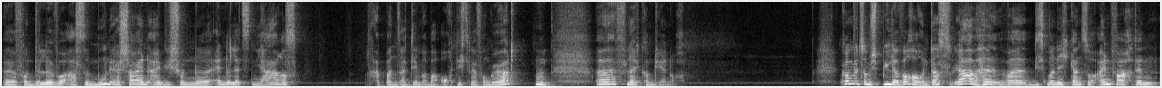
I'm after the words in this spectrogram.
äh, von Deliver Us the Moon erscheinen, eigentlich schon äh, Ende letzten Jahres. Hat man seitdem aber auch nichts mehr von gehört. Hm. Äh, vielleicht kommt die ja noch. Kommen wir zum Spiel der Woche. Und das ja, war diesmal nicht ganz so einfach, denn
